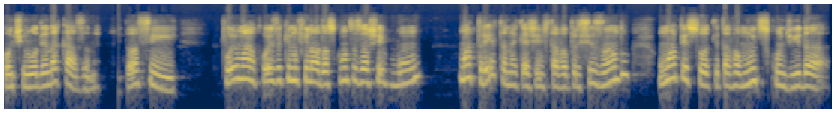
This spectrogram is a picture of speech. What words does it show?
continuou dentro da casa, né? Então, assim, foi uma coisa que no final das contas eu achei bom, uma treta, né, que a gente estava precisando, uma pessoa que estava muito escondida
